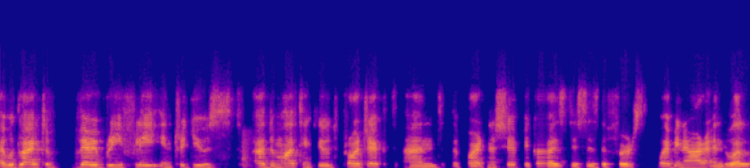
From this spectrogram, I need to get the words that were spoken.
I would like to very briefly introduce uh, the Multi-Include project and the partnership because this is the first webinar and well,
